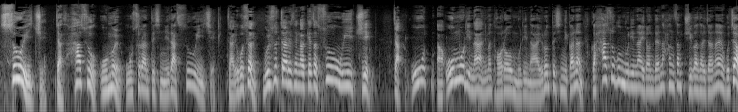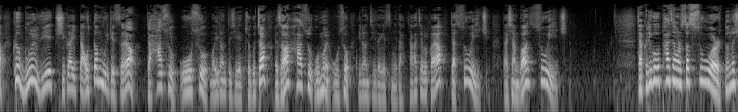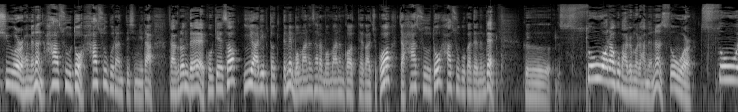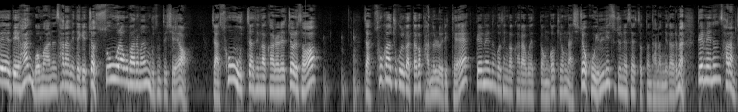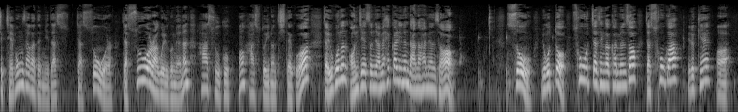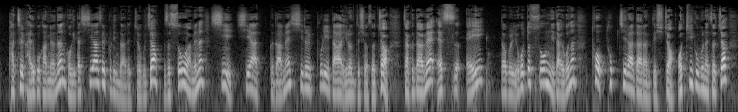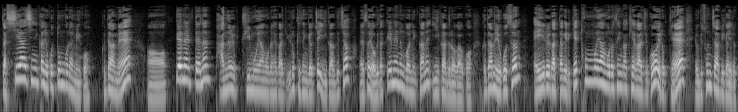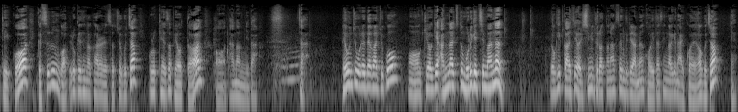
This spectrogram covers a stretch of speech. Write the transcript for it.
sewage. 자, 하수, 우물, 오수란 뜻입니다. sewage. 자, 이것은 물 숫자를 생각해서 sewage. 자, 오, 아, 오물이나 아니면 더러운 물이나 이런 뜻이니까는 그 하수구 물이나 이런 데는 항상 쥐가 살잖아요. 그죠? 그 물 위에 쥐가 있다. 어떤 물이겠어요? 자, 하수, 오수, 뭐 이런 뜻이겠죠. 그죠? 그래서 하수, 오물, 오수 이런 뜻이 되겠습니다. 자, 같이 해볼까요? 자, sewage. 다시 한번 sewage. 자, 그리고 파생어로서 sewer 또는 sewer 하면은 하수도, 하수구란 뜻입니다. 자, 그런데 거기에서 이 알이 붙었기 때문에 뭐 많은 사람, 뭐 많은 것 해가지고, 자, 하수도, 하수구가 되는데, 그, sower라고 발음을 하면은, sower, so에 대한 뭐 많은 사람이 되겠죠? so라고 발음하면 무슨 뜻이에요? 자, 소우자 생각하라 그랬죠? 그래서, 자, 소가죽을 갖다가 바늘로 이렇게 꿰매는 거 생각하라고 했던 거 기억나시죠? 고 1, 2 수준에서 했었던 단어입니다. 그러면 꿰매는 사람, 즉 재봉사가 됩니다. 수- 자, sewer. 자, sewer라고 읽으면은 하수구, 어, 하수도 이런 뜻이 되고. 자, 요거는 언제 했었냐면 헷갈리는 단어 하면서 so 요것도 소우자 생각하면서 자 소가 이렇게 어 밭을 갈고 가면은 거기다 씨앗을 뿌린다 그랬죠 그죠 그래서 sow 하면은 씨 씨앗 그 다음에 씨를 뿌리다 이런 뜻이었었죠 자 그 다음에 s a W 이것도 쏘입니다. 이거는 톱, 톱질하다라는 뜻이죠. 어떻게 구분했었죠? 자, 씨앗이니까 이거 동그라미고, 그 다음에 어, 꿰맬 때는 바늘 귀 모양으로 해가지고 이렇게 생겼죠? 이가, 그죠? 그래서 여기다 꿰매는 거니까는 이가 들어가고, 그 다음에 요것은 A를 갖다가 이렇게 톱 모양으로 생각해가지고, 이렇게, 여기 손잡이가 이렇게 있고, 그 쓰는 거, 이렇게 생각하라 그랬었죠? 그죠? 그렇게 해서 배웠던, 어, 단어입니다. 자, 배운 지 오래돼가지고, 어, 기억이 안 날지도 모르겠지만은, 여기까지 열심히 들었던 학생들이라면 거의 다 생각이 날 거예요. 그죠? 예.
